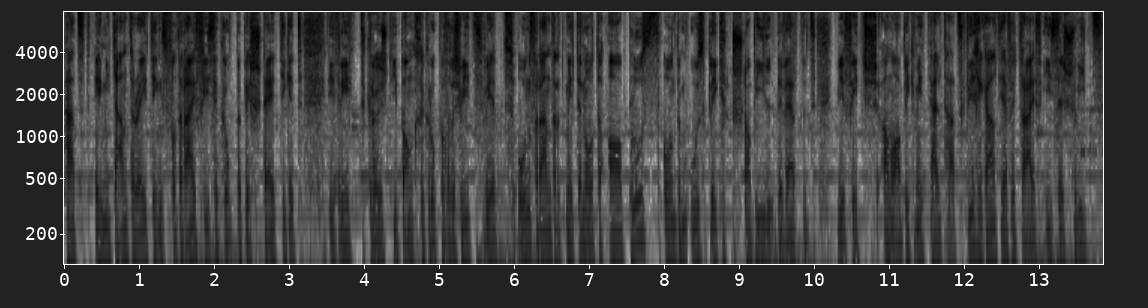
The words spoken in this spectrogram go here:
hat die Emittentenratings der Raiffeisen-Gruppe bestätigt. Die drittgrößte Bankengruppe der Schweiz wird unverändert mit der Note A+ und dem Ausblick stabil bewertet, wie Fitch am Abend mitteilt hat. Das gleiche gilt ja für die Raiffeisen Schweiz.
